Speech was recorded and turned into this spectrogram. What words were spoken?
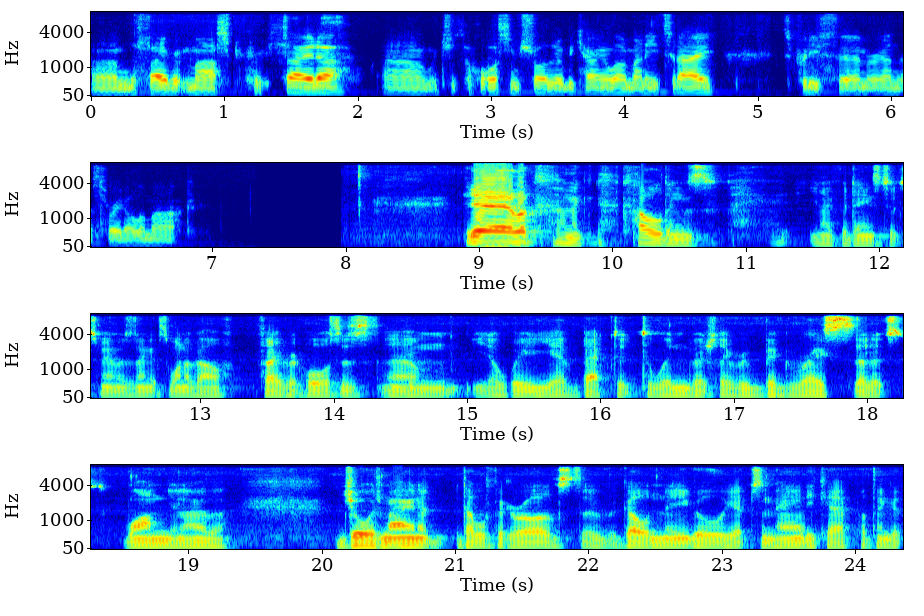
Um, the favourite Masked Crusader, um, which is a horse I'm sure that'll be carrying a lot of money today, it's pretty firm around the $3 mark. Yeah, look, I mean, Kolding's, you know, for Dean's Tips members, I think it's one of our favourite horses. Um, you know, we have backed it to win virtually every big race that it's won. You know, the George Main at double figure odds, the Golden Eagle, the Epsom Handicap, I think at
